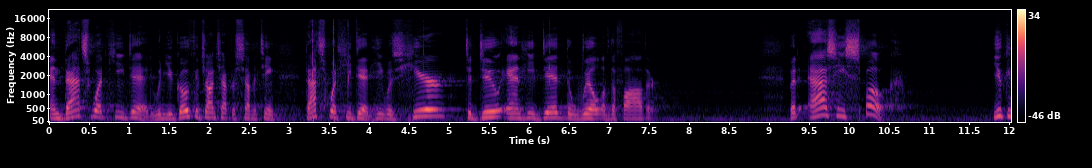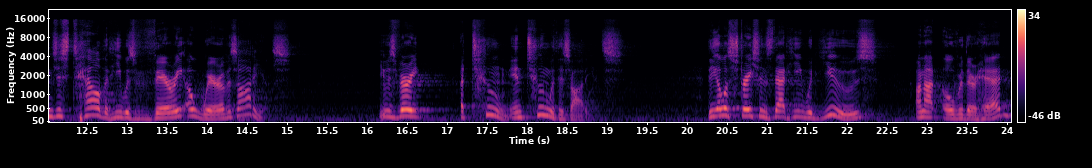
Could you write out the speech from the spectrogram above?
And that's what he did. When you go through John chapter 17, that's what he did. He was here to do, and he did the will of the Father. But as he spoke, you can just tell that he was very aware of his audience. He was very attuned, in tune with his audience. The illustrations that he would use are not over their head,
